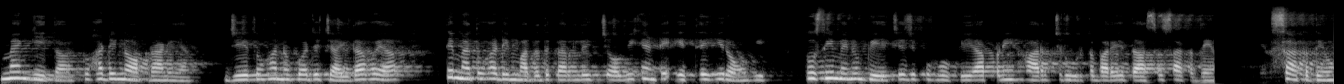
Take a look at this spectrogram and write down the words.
ਮੈਂ ਗੀਤਾ, ਤੁਹਾਡੀ ਨੌਕਰਾਨੀ ਆ। ਜੇ ਤੁਹਾਨੂੰ ਕੁਝ ਚਾਹੀਦਾ ਹੋਇਆ ਤੇ ਮੈਂ ਤੁਹਾਡੀ ਮਦਦ ਕਰਨ ਲਈ 24 ਘੰਟੇ ਇੱਥੇ ਹੀ ਰਹੂੰਗੀ। ਤੁਸੀਂ ਮੈਨੂੰ ਬੇਝਿਜਕ ਹੋ ਕੇ ਆਪਣੀ ਹਰ ਜ਼ਰੂਰਤ ਬਾਰੇ ਦੱਸ ਸਕਦੇ ਹੋ? ਸਕਦੇ ਹੋ।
